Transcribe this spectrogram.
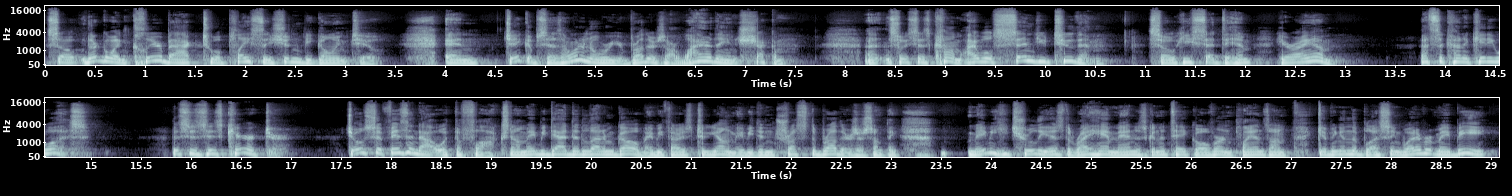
So they're going clear back to a place they shouldn't be going to. And Jacob says, I want to know where your brothers are. Why are they in Shechem? Uh, so he says, Come, I will send you to them. So he said to him, Here I am. That's the kind of kid he was. This is his character. Joseph isn't out with the flocks. Now, maybe dad didn't let him go. Maybe he thought he was too young. Maybe he didn't trust the brothers or something. Maybe he truly is the right hand man who's going to take over and plans on giving him the blessing, whatever it may be.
